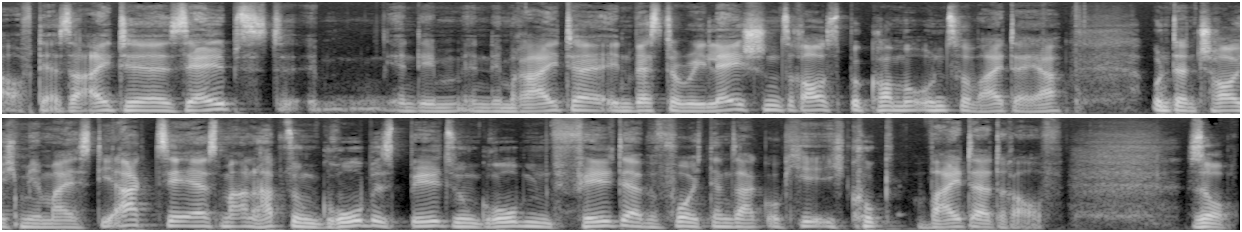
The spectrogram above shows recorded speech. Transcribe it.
auf der Seite selbst in dem, in dem Reiter Investor Relations rausbekomme und so weiter, ja. Und dann schaue ich mir meist die Aktie erstmal an, habe so ein grobes Bild, so einen groben Filter, bevor ich dann sage, okay, ich gucke weiter drauf. So,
